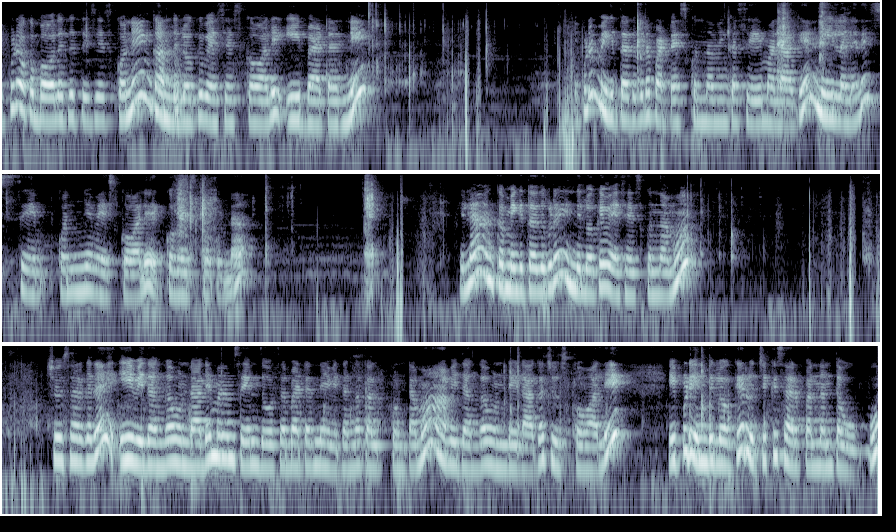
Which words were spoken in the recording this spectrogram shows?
ఇప్పుడు ఒక బౌల్ అయితే తీసేసుకొని ఇంకా అందులోకి వేసేసుకోవాలి ఈ బ్యాటర్ని ఇప్పుడు మిగతాది కూడా పట్టేసుకుందాం ఇంకా సేమ్ అలాగే. నీళ్ళు అనేది సేమ్ కొంచెం వేసుకోవాలి ఎక్కువ వేసుకోకుండా. ఇలా ఇంకా మిగతాది కూడా ఇందులోకి వేసేసుకుందాము. చూసారు కదా ఈ విధంగా ఉండాలి. మనం సేమ్ దోశ బ్యాటర్ని ఏ విధంగా కలుపుకుంటామో ఆ విధంగా ఉండేలాగా చూసుకోవాలి. ఇప్పుడు ఇందులోకి రుచికి సరిపడినంత ఉప్పు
